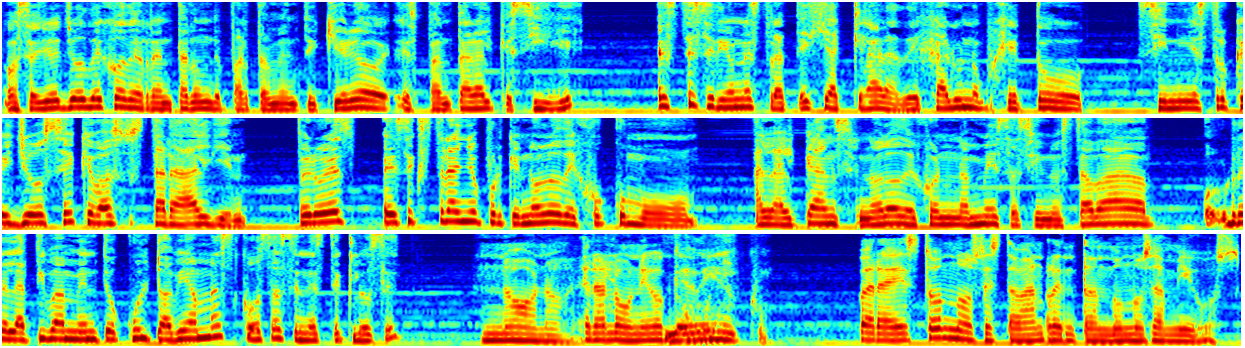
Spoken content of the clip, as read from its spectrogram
o sea, yo, yo dejo de rentar un departamento y quiero espantar al que sigue, este sería una estrategia clara, dejar un objeto siniestro que yo sé que va a asustar a alguien. Pero es, es extraño porque no lo dejó como al alcance, no lo dejó en una mesa, sino estaba relativamente oculto. ¿Había más cosas en este closet? No, no, era lo único que Lo había. único. Para esto nos estaban rentando unos amigos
